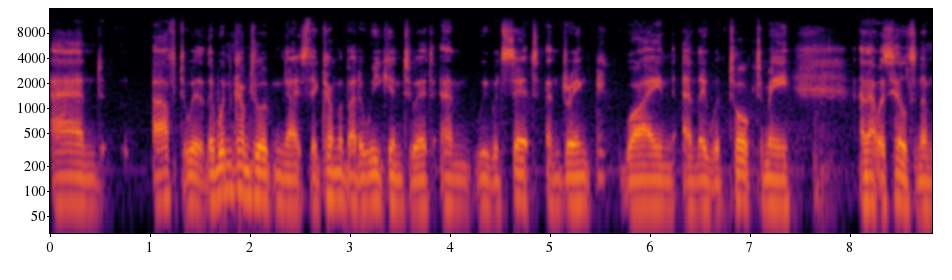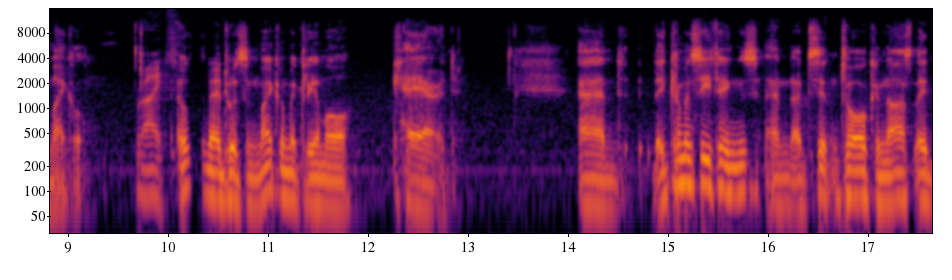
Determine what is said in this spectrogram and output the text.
And after they wouldn't come to opening nights, they'd come about a week into it, and we would sit and drink wine, and they would talk to me, and that was Hilton and Michael. Right. Hilton Edwards and Michael MacLiammóir cared. And they'd come and see things, and I'd sit and talk, and ask, they'd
